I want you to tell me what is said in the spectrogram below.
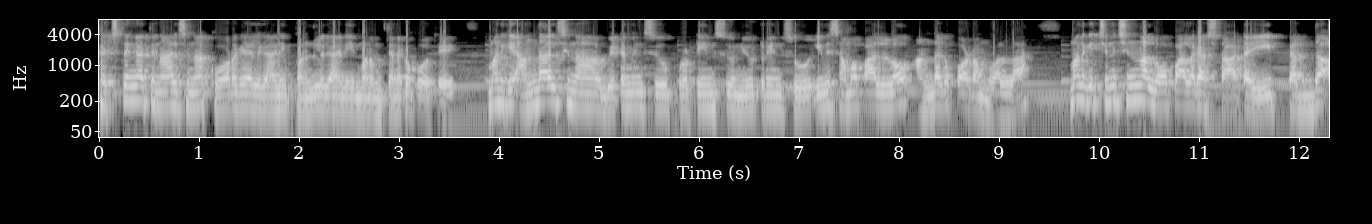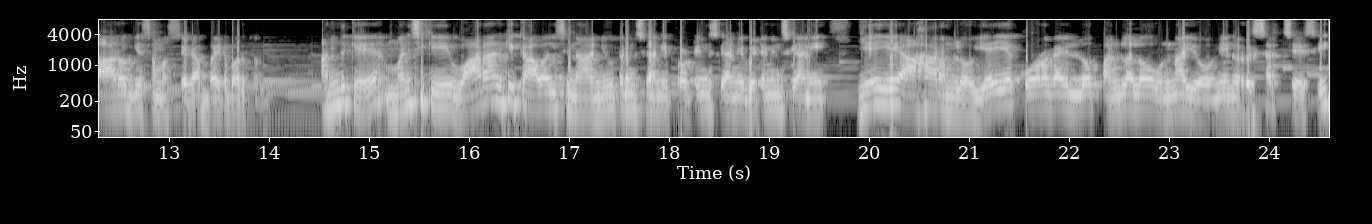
ఖచ్చితంగా తినాల్సిన కూరగాయలు కానీ పండ్లు కానీ మనం తినకపోతే మనకి అందాల్సిన విటమిన్స్ ప్రోటీన్స్ న్యూట్రియన్స్ ఇవి సమపాలలో అందకపోవడం వల్ల మనకి చిన్న చిన్న లోపాలుగా స్టార్ట్ అయ్యి పెద్ద ఆరోగ్య సమస్యగా బయటపడుతుంది. అందుకే మనిషికి వారానికి కావాల్సిన న్యూట్రన్స్ కానీ ప్రోటీన్స్ కానీ విటమిన్స్ కానీ ఏ ఏ ఆహారంలో ఏ ఏ కూరగాయల్లో పండ్లలో ఉన్నాయో నేను రీసెర్చ్ చేసి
